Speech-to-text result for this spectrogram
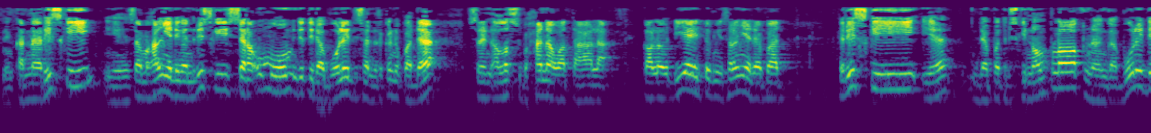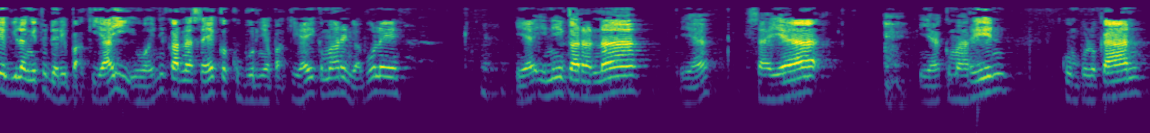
Dan karena rizki, ya, sama halnya dengan rizki secara umum itu tidak boleh disandarkan kepada selain Allah Subhanahu Wa Taala. Kalau dia itu misalnya dapat rizki, ya dapat rizki nomplok, nah nggak boleh dia bilang itu dari Pak Kiai. Wah ini karena saya ke kuburnya Pak Kiai kemarin nggak boleh. Ya ini karena ya saya ya kemarin kumpulkan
